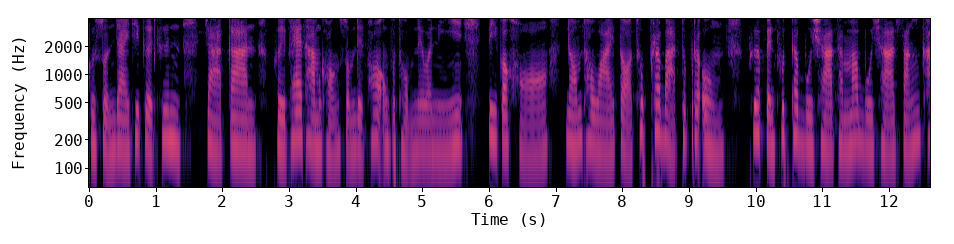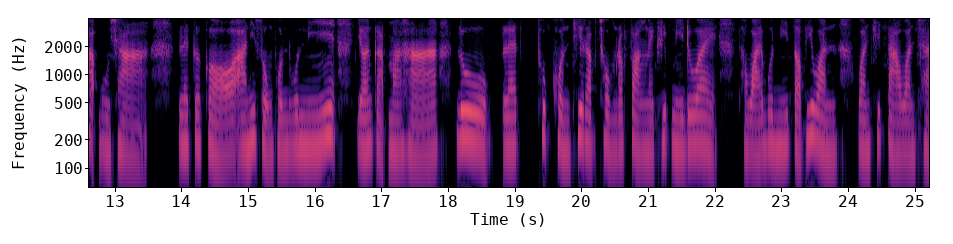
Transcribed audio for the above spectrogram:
กุศลใดที่เกิดขึ้นจากการเผยแพร่ธรรมของสมเด็จพ่อองค์ปฐมในวันนี้ ตีก็ขอน้อมถวายต่อทุกพระบาททุกพระองค์ เพื่อเป็นพุทธบูชาธรรมบูชาสังฆบูชา และก็ขออานิสงส์ผลบุญนี้ ย้อนกลับมาหาลูกและ ทุกคนที่รับชมรับฟังในคลิปนี้ด้วย ถวายบุญนี้ต่อพี่วันวันชิตาวันชา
